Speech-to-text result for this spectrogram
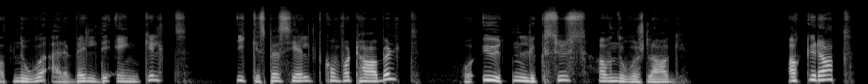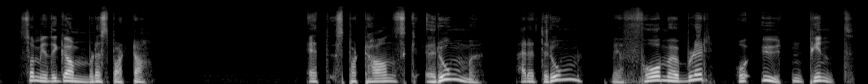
at noe er veldig enkelt, ikke spesielt komfortabelt og uten luksus av noe slag. Akkurat som i det gamle Sparta. Et spartansk rom er et rom med få møbler og uten pynt.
